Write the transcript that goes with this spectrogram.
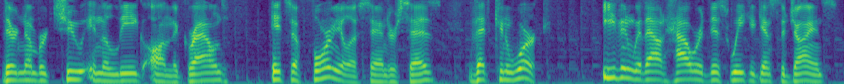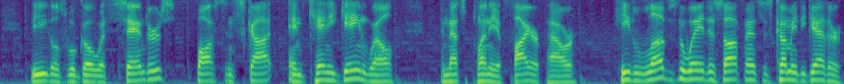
They're number two in the league on the ground. It's a formula, Sanders says, that can work. Even without Howard this week against the Giants, the Eagles will go with Sanders, Boston Scott, and Kenny Gainwell, and that's plenty of firepower. He loves the way this offense is coming together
